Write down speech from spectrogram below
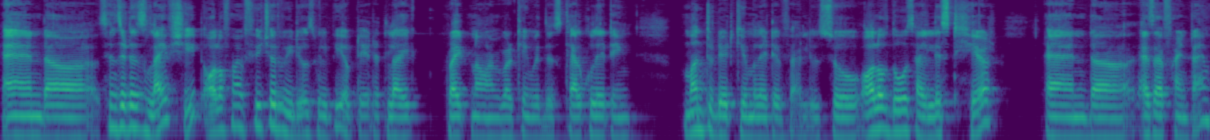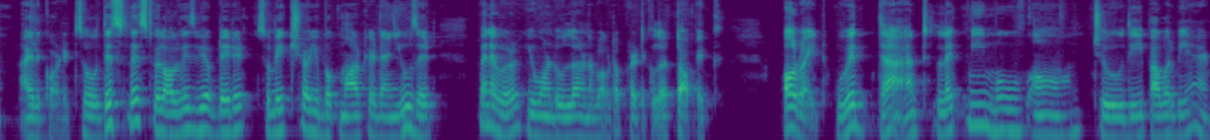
And uh, since it is live sheet all of my future videos will be updated. Like right now I'm working with this calculating month to date cumulative values. So all of those I list here and uh, as I find time I record it. So this list will always be updated so make sure you bookmark it and use it whenever you want to learn about a particular topic. Alright with that let me move on to the Power BI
